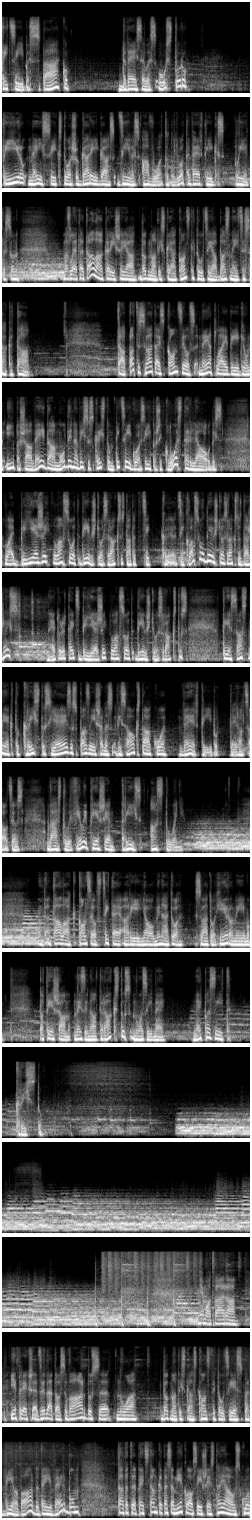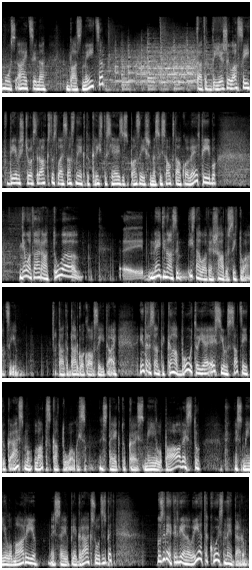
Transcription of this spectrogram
ticības spēku, dvēseles uzturu, tīru, neizsīkstošu garīgās dzīves avotu. Nu, ļoti vērtīgas lietas. Un mazliet tālāk arī šajā dogmatiskajā konstitūcijā baznīca saka tā. Tāpat Svētais koncils neatlaidīgi un īpašā veidā mudina visus kristumticīgos, īpaši klosteru ļaudis, lai bieži lasot dievišķos rakstus, tātad cik, cik lasot dievišķos rakstus dažreiz, nē, tur ir teikts bieži lasot dievišķos rakstus, tie sasniegtu Kristus Jēzus pazīšanas visaugstāko vērtību. Te ir atsauce uz vēstuli Filipiešiem 3.8. Un tālāk koncils citē arī jau minēto svēto hieronīmu. Patiešām nezināt rakstus nozīmē nepazīt Kristu. Ņemot vērā iepriekš dzirdētos vārdus eh, no dogmatiskās konstitūcijas par dieva vārdu, deju verbumu. Tātad pēc tam, kad esam ieklausījušies tajā, uz ko mūs aicina baznīca, tātad bieži lasīt dievišķos rakstus, lai sasniegtu Kristus Jēzus pazīšanas visaugstāko vērtību, ņemot vērā to, e, mēģināsim iztēloties šādu situāciju. Tātad, dārgo klausītāji, interesanti, kā būtu, ja es jums sacītu, ka esmu labs katolis. Es teiktu, ka es mīlu pāvestu, es mīlu Mariju, es eju pie grēksūdzes, bet, nu, ziniet, ir viena lieta, ko es nedaru.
